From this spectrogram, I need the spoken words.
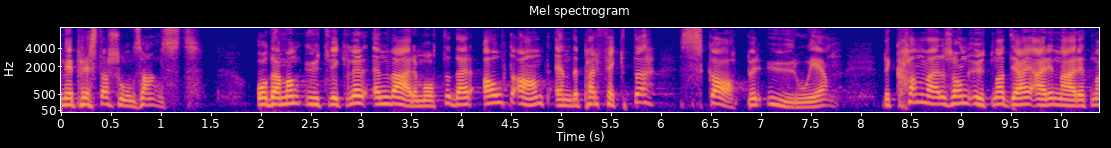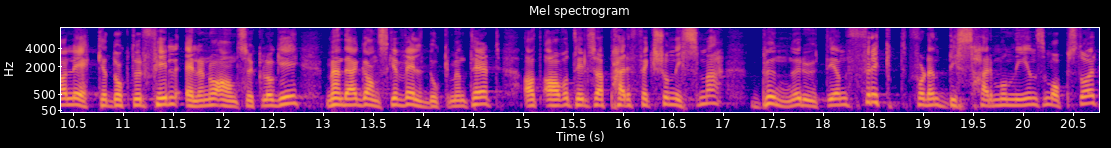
med prestasjonsangst. Og der man utvikler en væremåte der alt annet enn det perfekte skaper uro igjen. Det kan være sånn, uten at jeg er i nærheten av å leke Dr. Phil eller noe annen psykologi, men det er ganske veldokumentert at av og til så er perfeksjonisme bunner ut i en frykt for den disharmonien som oppstår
